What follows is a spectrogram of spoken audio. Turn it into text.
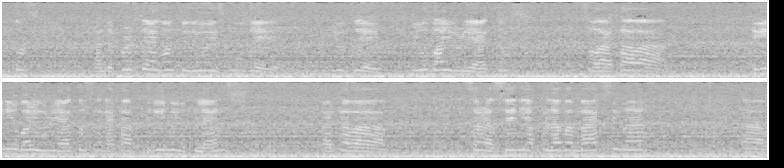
Bioreactors. And the first thing I'm going to do is move the, use the new bioreactors. So I have uh, three new bioreactors and I have three new plants. I have a Sarracenia flava maxima, um,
